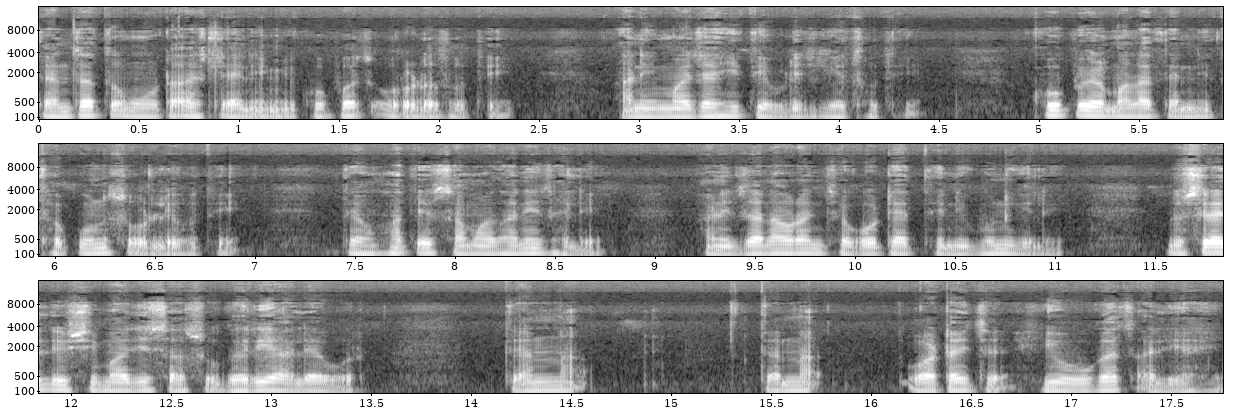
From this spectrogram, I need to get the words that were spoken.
त्यांचा तो मोठा असल्याने मी खूपच ओरडत होते आणि मजाही तेवढीच घेत होते. खूप वेळ मला त्यांनी थकवून सोडले होते. तेव्हा ते समाधानी झाले आणि जनावरांच्या गोट्यात ते निघून गेले. दुसऱ्या दिवशी माझी सासू घरी आल्यावर त्यांना त्यांना वाटायचं ही उगाच आली आहे.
